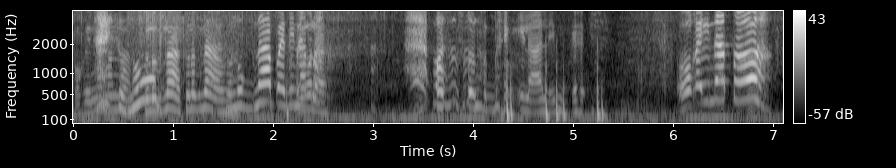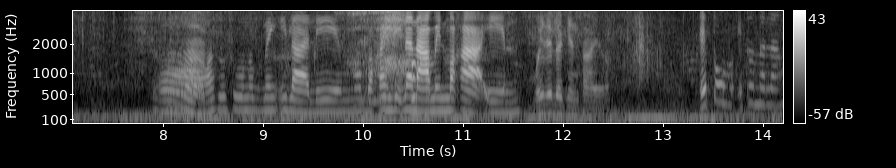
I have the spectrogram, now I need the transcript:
Okay Ay, naman sunog. na. Sunog na, sunog na. Sunog na, pwede na Tayo mo to. na. Masusunog na yung ilalim, guys. Okay na to. Oh, Sarap. masusunog na yung ilalim. Baka hindi na namin makain. May lalagyan tayo. Ito, ito na lang.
